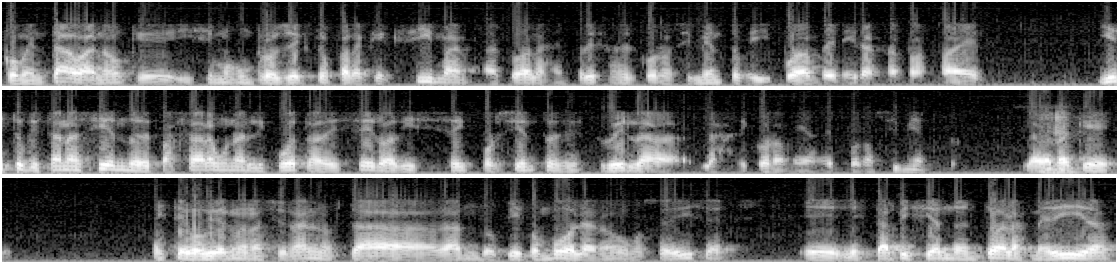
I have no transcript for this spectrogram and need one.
comentaba ¿no? que hicimos un proyecto para que eximan a todas las empresas del conocimiento y puedan venir a San Rafael. Y esto que están haciendo de pasar a una licuota de 0 a 16% es destruir las economías del conocimiento. La verdad que este gobierno nacional nos está dando pie con bola, ¿no? Como se dice, eh, le está pifiando en todas las medidas.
